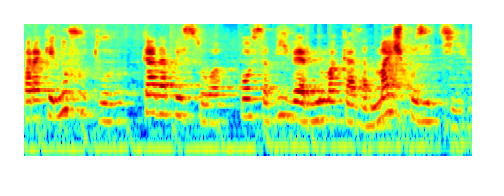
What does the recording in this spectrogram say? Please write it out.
para que no futuro cada pessoa possa viver numa casa mais positiva,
